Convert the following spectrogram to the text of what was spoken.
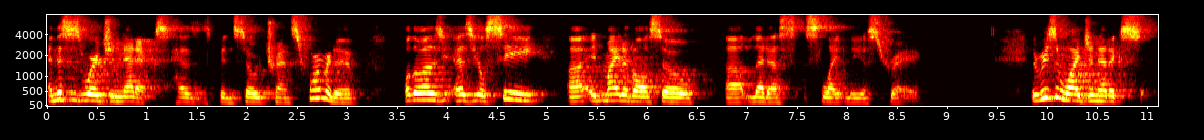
And this is where genetics has been so transformative, although as, as you'll see, uh, it might have also uh, led us slightly astray. The reason why genetics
